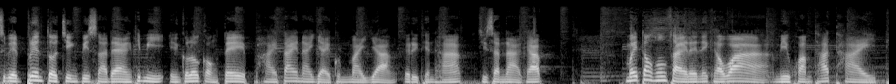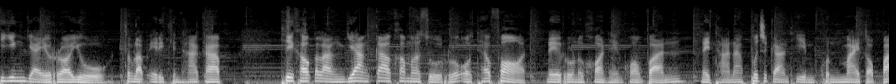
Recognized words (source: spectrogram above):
11 เปลี่ยนตัวจริงปีศาจแดงที่มีเอ็นโกโลกองเต้ภายใต้นายใหญ่คนใหม่อย่างเอริกเทนฮากซีซันนาครับ ไม่ต้องสงสัยเลยนะครับว่ามีความท้าทายที่ยิ่งใหญ่รออยู่สำหรับเอริกเทนฮากครับ ที่เขากำลังย่างก้าวเข้ามาสู่รั้วโอลด์แทฟฟอร์ดในโรงละครแห่งความฝัน ในฐานะผู้จัดการทีมคนใหม่ต่อไป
